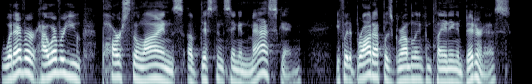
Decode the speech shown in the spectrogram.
whatever however you parse the lines of distancing and masking if what it brought up was grumbling, complaining, and bitterness,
